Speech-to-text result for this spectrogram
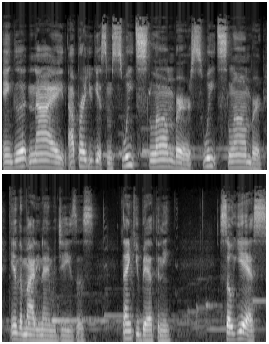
And good night. I pray you get some sweet slumber, sweet slumber in the mighty name of Jesus. Thank you, Bethany. So, yes,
